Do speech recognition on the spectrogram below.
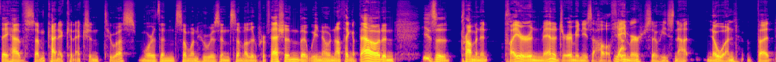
they have some kind of connection to us more than someone who is in some other profession that we know nothing about. And he's a prominent player and manager. I mean, he's a Hall of yeah. Famer, so he's not no one, but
